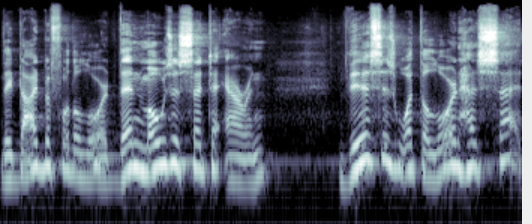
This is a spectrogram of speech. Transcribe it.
They died before the Lord. Then Moses said to Aaron, This is what the Lord has said.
